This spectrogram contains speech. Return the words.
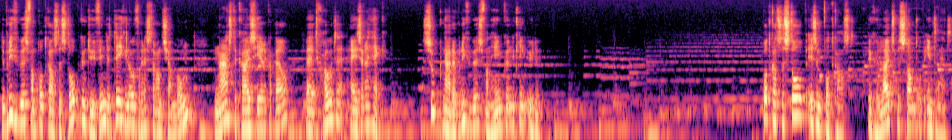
De brievenbus van podcast De Stolp kunt u vinden tegenover restaurant Chambon, naast de Kruisherenkapel, bij het grote ijzeren hek. Zoek naar de brievenbus van Heemkundekring Ude. Podcast De Stolp is een podcast, een geluidsbestand op internet.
